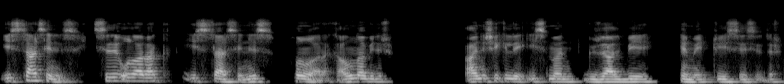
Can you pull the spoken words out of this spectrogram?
İsterseniz hisse olarak, isterseniz fon olarak alınabilir. Aynı şekilde ismen güzel bir temettü hissesidir.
